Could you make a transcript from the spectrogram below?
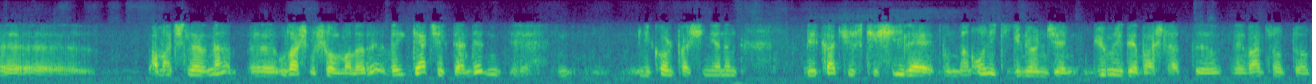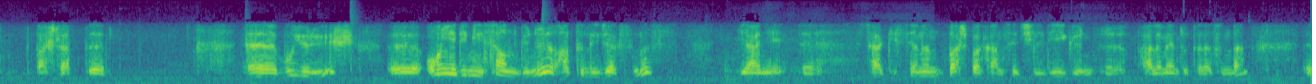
e, amaçlarına e, ulaşmış olmaları ve gerçekten de e, Nikol Paşinyan'ın birkaç yüz kişiyle bundan 12 gün önce Gümrü'de başlattığı ve Varsov'da başlattığı e, bu yürüyüş e, 17 Nisan günü hatırlayacaksınız. Yani e, Sarkisyan'ın başbakan seçildiği gün e, parlamento tarafından e,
